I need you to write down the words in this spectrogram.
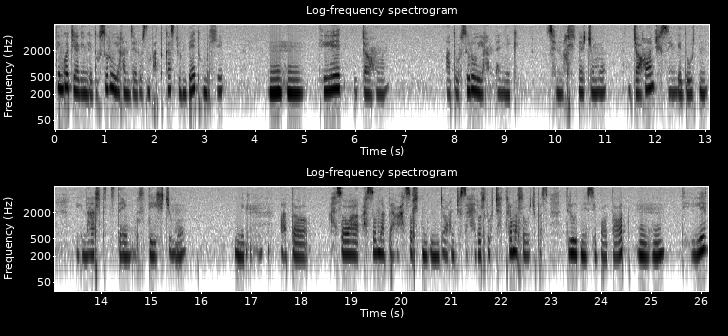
Тэнгүүд яг ингээд өсвөр үеийнхэн зориулсан подкаст юу байдаг юм бэлээ. Мгм. Тэгээд жоохон одоо өсвөр үеийнхэнтэй нэг сонирхолтой ч юм уу. Жоохон ч гэсэн ингээд үрд нь нэг наалтцтай юм үлдээх ч юм уу. Нэг одоо асуу асуумаар байгаа асуултанд нь жоохон ч гэсэн хариулж өгч чадах юм болов уу гэж бас тэр үднээсээ бодоод Мгм. Тэгээд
